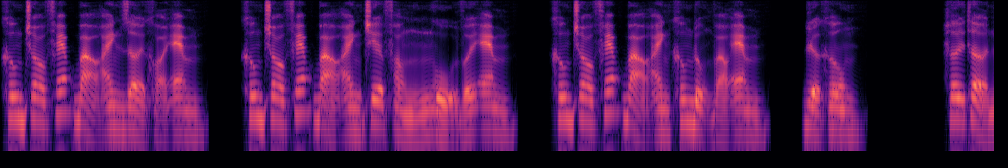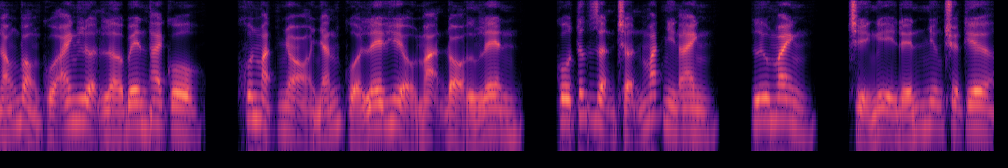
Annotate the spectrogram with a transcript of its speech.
không cho phép bảo anh rời khỏi em, không cho phép bảo anh chia phòng ngủ với em, không cho phép bảo anh không đụng vào em. Được không? Hơi thở nóng bỏng của anh lượn lờ bên thai cô, khuôn mặt nhỏ nhắn của lê hiểu mạn đỏ ửng lên. Cô tức giận trợn mắt nhìn anh, lưu manh, chỉ nghĩ đến những chuyện kia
